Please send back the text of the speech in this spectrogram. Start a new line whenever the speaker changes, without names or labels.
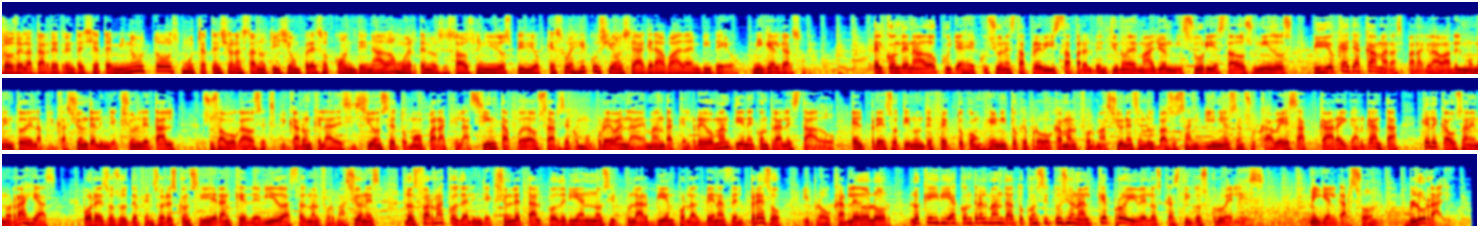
Dos de la tarde, 37 minutos. Mucha atención a esta noticia. Un preso condenado a muerte en los Estados Unidos pidió que su ejecución sea grabada en video. Miguel Garzón.
El condenado, cuya ejecución está prevista para el 21 de mayo en Missouri, Estados Unidos, pidió que haya cámaras para grabar el momento de la aplicación de la inyección letal. Sus abogados explicaron que la decisión se tomó para que la cinta pueda usarse como prueba en la demanda que el reo mantiene contra el Estado. El preso tiene un defecto congénito que provoca malformaciones en los vasos sanguíneos en su cabeza, cara y garganta que le causan hemorragias. Por eso sus defensores consideran que debido a estas malformaciones, los fármacos de la inyección letal podrían no circular bien por las venas del preso y provocarle dolor, lo que iría contra el mandato constitucional que prohíbe los castigos crueles. Miguel Garzón, Blue Radio.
